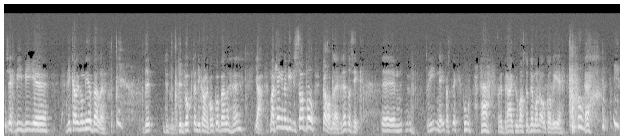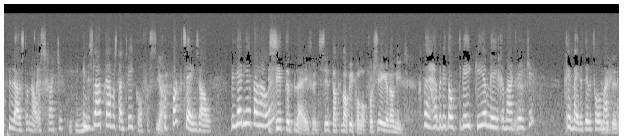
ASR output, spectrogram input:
zeg, wie, wie, eh, wie kan ik nog meer bellen? De, de, de dokter, die kan ik ook wel bellen, hè? Ja, maar je nog niet de sappel? Kan wel blijven, net als ik. Ehm, drie? Nee, was twee. Hoe, ha, verdraaid, hoe was dat nummer nou ook alweer? Oh, luister nou eens, schatje. In de slaapkamer staan twee koffers. Ja. Gepakt zijn ze al. Wil jij die even halen? Zitten blijven, zit, dat knap ik wel op. Forceer je nou niet. We hebben dit al twee keer meegemaakt, weet je. Geef mij de telefoon maar. De, de,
